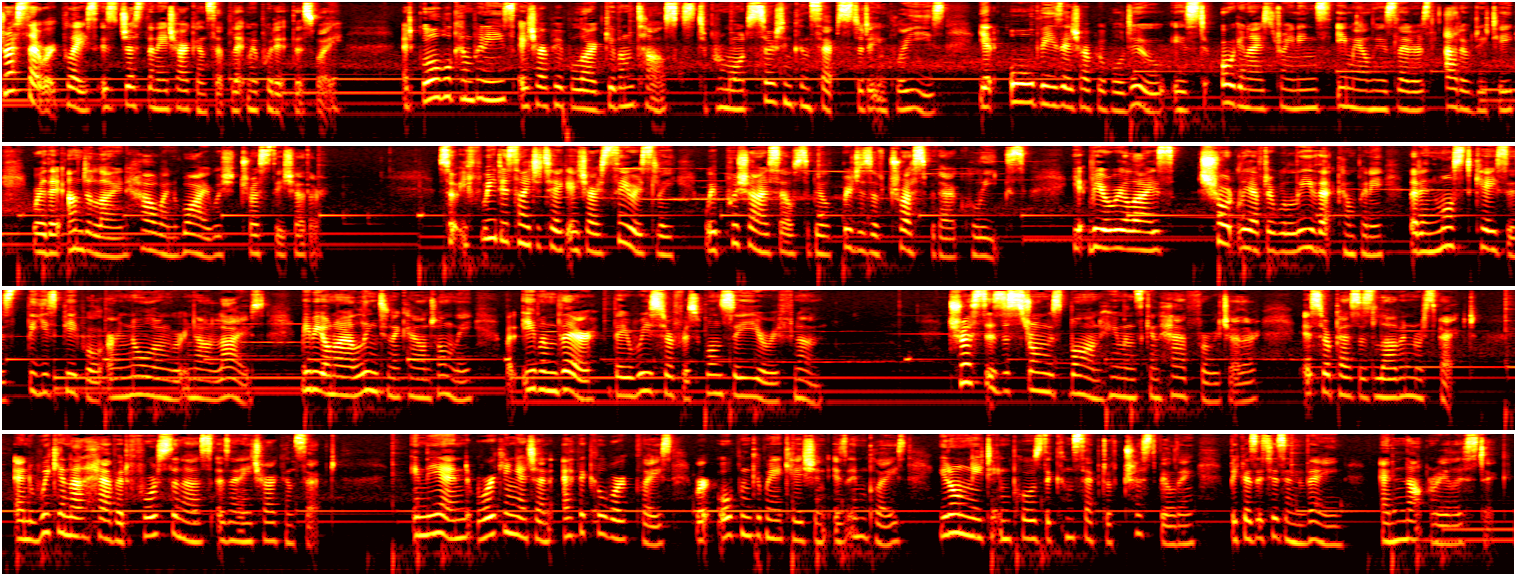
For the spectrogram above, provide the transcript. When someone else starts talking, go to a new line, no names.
Trust at workplace is just an HR concept, let me put it this way. At global companies, HR people are given tasks to promote certain concepts to the employees, yet all these HR people do is to organize trainings, email newsletters out of duty, where they underline how and why we should trust each other. So, if we decide to take HR seriously, we push ourselves to build bridges of trust with our colleagues. Yet we realize shortly after we leave that company that in most cases these people are no longer in our lives, maybe on our LinkedIn account only, but even there they resurface once a year if none. Trust is the strongest bond humans can have for each other. It surpasses love and respect, and we cannot have it forced on us as an HR concept. In the end, working at an ethical workplace where open communication is in place, you don't need to impose the concept of trust building because it is in vain and not realistic.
